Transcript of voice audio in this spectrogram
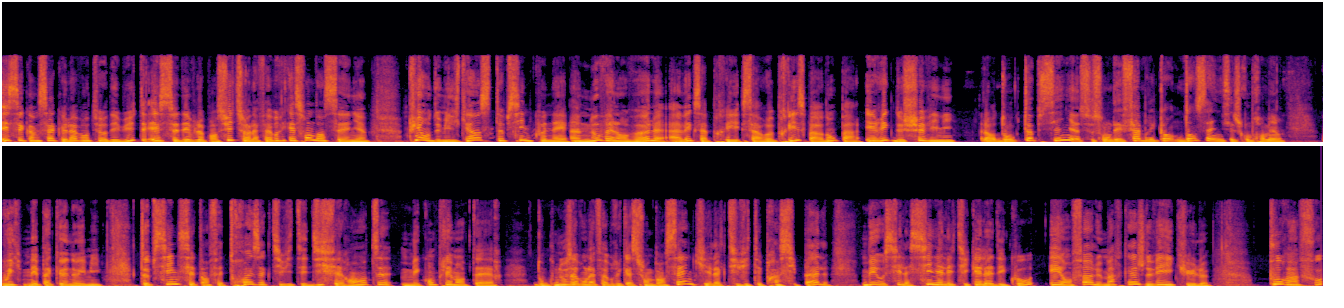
Et c'est comme ça que l'aventure débute et se développe ensuite sur la fabrication d'enseignes. Puis en 2015, Topsigne connaît un nouvel envol avec sa, reprise par Éric de Chevigny. Alors donc Topsigne, ce sont des fabricants d'enseignes, si je comprends bien. Oui, mais pas que Noémie. Topsigne, c'est en fait trois activités différentes, mais complémentaires. Donc nous avons la fabrication d'enseignes, qui est l'activité principale, mais aussi la signalétique et la déco, et enfin le marquage de véhicules. Pour info,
